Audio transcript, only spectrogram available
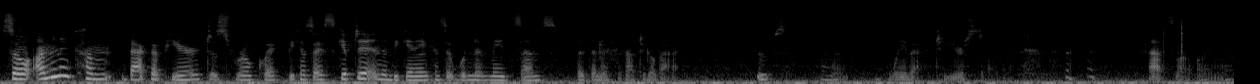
So I'm gonna come back up here just real quick because I skipped it in the beginning because it wouldn't have made sense, but then I forgot to go back. Oops, I went way back to your stuff. That's not what I want.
